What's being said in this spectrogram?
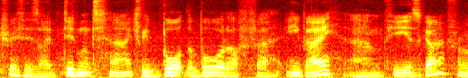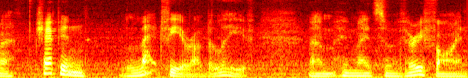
truth is I didn't. I actually bought the board off uh, eBay um, a few years ago from a chap in Latvia I believe um, who made some very fine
